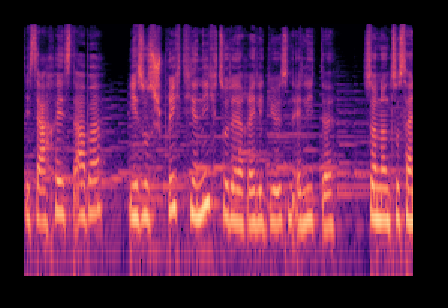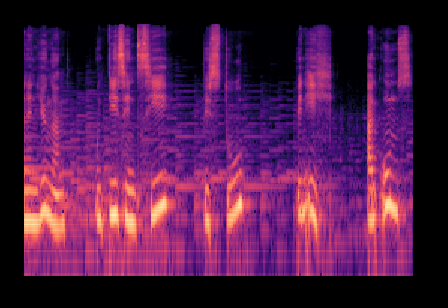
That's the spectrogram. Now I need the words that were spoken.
Die Sache ist aber, Jesus spricht hier nicht zu der religiösen Elite, sondern zu seinen Jüngern. Und die sind sie, bist du bin ich. An uns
